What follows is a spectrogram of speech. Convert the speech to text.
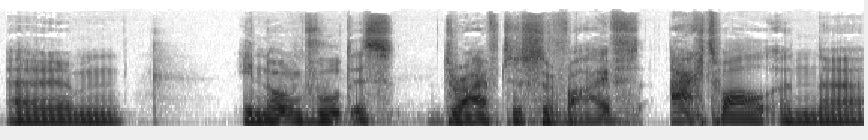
ehm, enorm voelt, is Drive to Survive. Echt wel een, eh,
